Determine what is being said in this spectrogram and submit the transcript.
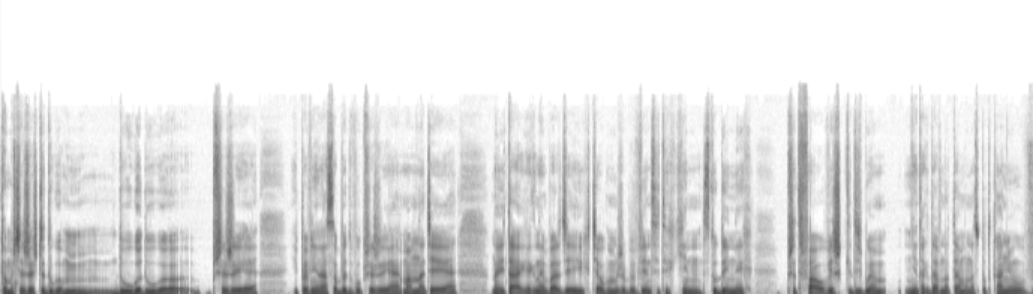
to myślę, że jeszcze długo, mm, długo, długo przeżyje i pewnie nas obydwu przeżyje, mam nadzieję. No i tak, jak najbardziej chciałbym, żeby więcej tych kin studyjnych przetrwało. Wiesz, kiedyś byłem nie tak dawno temu na spotkaniu w,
